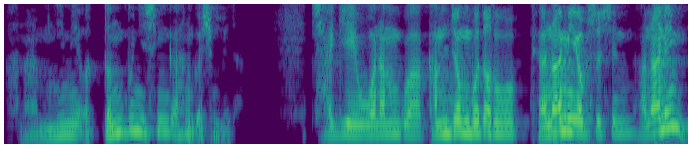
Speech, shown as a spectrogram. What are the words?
하나님이 어떤 분이신가 하는 것입니다. 자기의 원함과 감정보다도 변함이 없으신 하나님,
